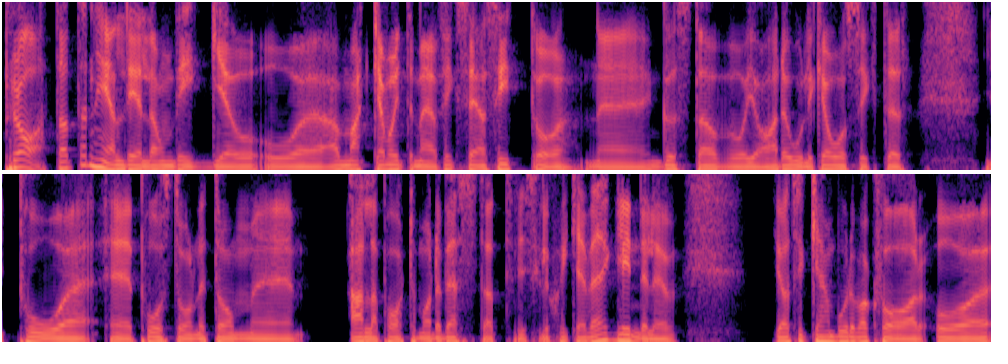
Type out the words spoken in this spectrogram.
pratat en hel del om Vigge och, och eh, Mackan var inte med och fick säga sitt då. När Gustav och jag hade olika åsikter på eh, påståendet om eh, alla parter mådde bäst att vi skulle skicka iväg Lindelöf. Jag tycker han borde vara kvar och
